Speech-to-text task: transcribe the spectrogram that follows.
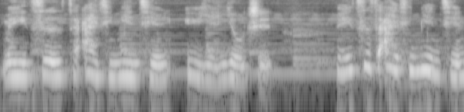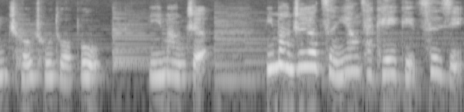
每一次在爱情面前欲言又止，每一次在爱情面前踌躇踱步，迷茫着，迷茫着要怎样才可以给自己、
